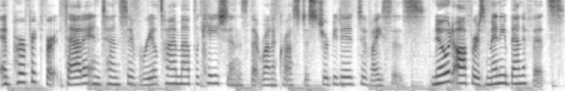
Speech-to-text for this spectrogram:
and perfect for data intensive real time applications that run across distributed devices. Node offers many benefits,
